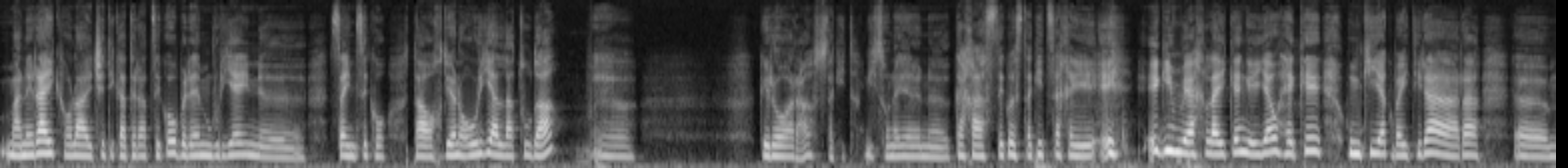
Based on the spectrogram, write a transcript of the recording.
maneraik hola etxetik ateratzeko, beren buriein e, zaintzeko. Eta hor hori aldatu da, e, Gero ara, ez dakit, gizonen uh, kaja azteko ez dakit zer e, e, egin behar laiken, gehiago heke hunkiak baitira, ara, um,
